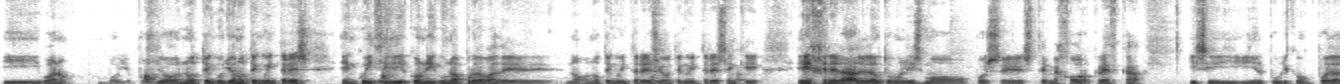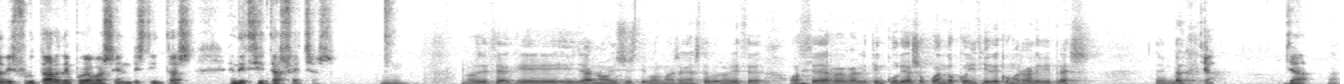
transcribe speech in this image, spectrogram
Y bueno, oye, pues yo no tengo, yo no tengo interés en coincidir con ninguna prueba de, no, no tengo interés, yo tengo interés en que en general el automovilismo pues esté mejor, crezca y si y el público pueda disfrutar de pruebas en distintas, en distintas fechas. Nos dice aquí, y ya no insistimos más en esto, pero nos dice OCR Rally Team, curioso cuando coincide con el Rally de Press en Bélgica. Ya, ya. Ah.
